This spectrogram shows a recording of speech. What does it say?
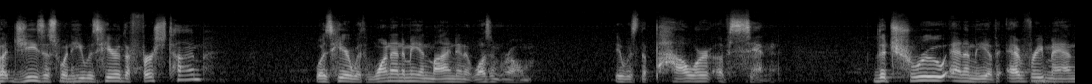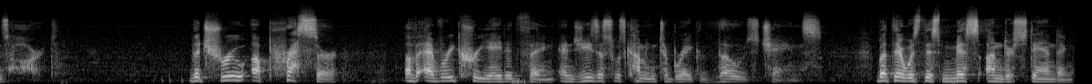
But Jesus, when he was here the first time, was here with one enemy in mind, and it wasn't Rome. It was the power of sin, the true enemy of every man's heart, the true oppressor of every created thing. And Jesus was coming to break those chains. But there was this misunderstanding.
